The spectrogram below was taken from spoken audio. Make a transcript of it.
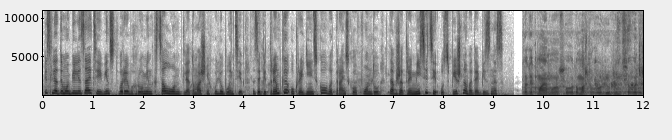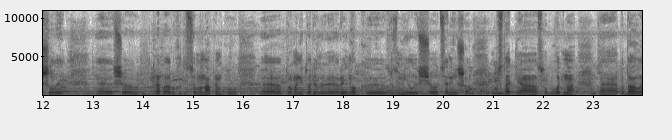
Після демобілізації він створив грумінг-салон для домашніх улюбленців за підтримки Українського ветеранського фонду та вже три місяці успішно веде бізнес. Так як маємо свого домашнього улюбленця, вирішили, е, що треба рухатись в цьому напрямку. Е, Промоніторили ринок, е, зрозуміли, що ця ніша достатньо свободна. Подали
